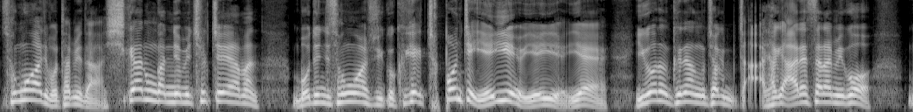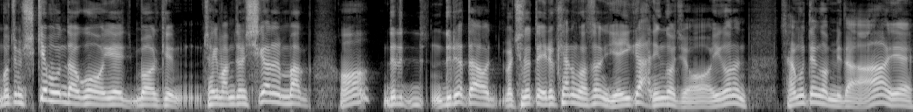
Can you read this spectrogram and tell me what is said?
성공하지 못합니다. 시간관념이 철저해야만 뭐든지 성공할 수 있고 그게 첫 번째 예의예요, 예의. 예. 이거는 그냥 저기 자기 아랫사람이고 뭐 좀 쉽게 본다고 예, 뭐 이렇게 자기 마음대로 시간을 막 어? 느, 느렸다 줄였다 이렇게 하는 것은 예의가 아닌 거죠. 이거는 잘못된 겁니다. 예.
